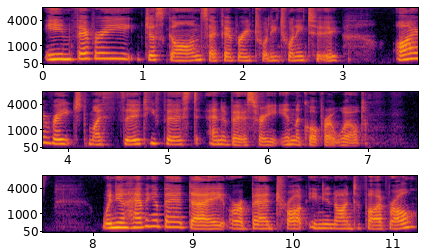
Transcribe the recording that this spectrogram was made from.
In February just gone, so February 2022, I reached my 31st anniversary in the corporate world. When you're having a bad day or a bad trot in your 9 to 5 role,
